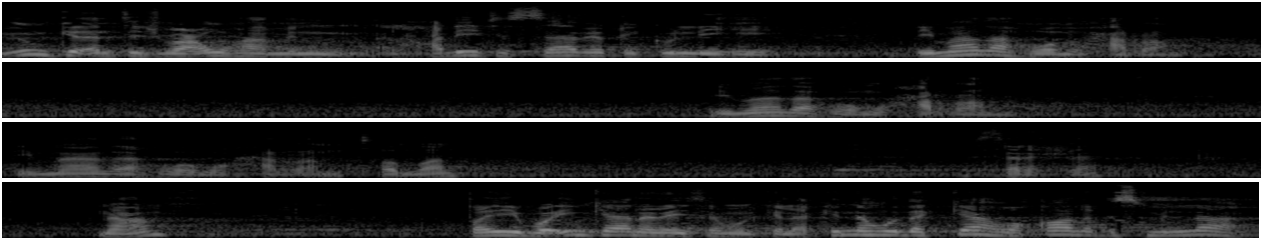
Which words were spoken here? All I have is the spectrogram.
يمكن أن تجمعوها من الحديث السابق كله. لماذا هو محرم؟ لماذا هو محرم؟ لماذا هو محرم؟ تفضل. استرح له. نعم. طيب وإن كان ليس ملكا لكنه ذكاه وقال بسم الله.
